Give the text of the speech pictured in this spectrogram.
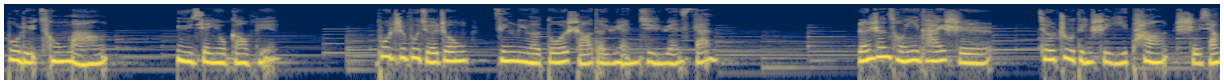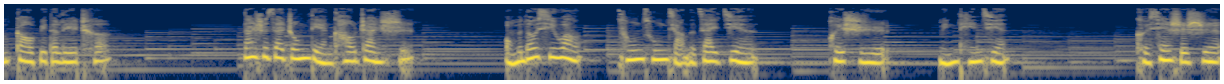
步履匆忙，遇见又告别，不知不觉中经历了多少的缘聚缘散。人生从一开始，就注定是一趟驶向告别的列车。但是在终点靠站时，我们都希望匆匆讲的再见，会是明天见。可现实是。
